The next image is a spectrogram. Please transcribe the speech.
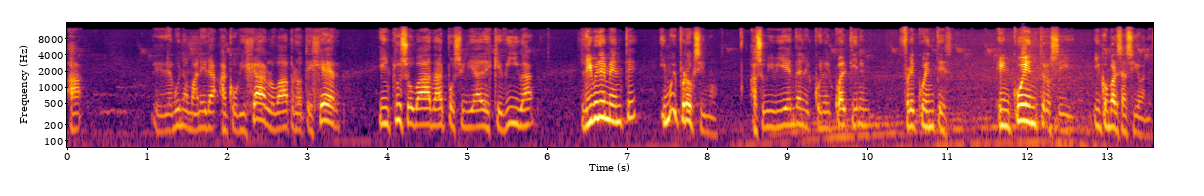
a, eh, de alguna manera, acobijar, lo va a proteger, incluso va a dar posibilidades que viva libremente y muy próximo a su vivienda con el cual tienen frecuentes encuentros y, conversaciones.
